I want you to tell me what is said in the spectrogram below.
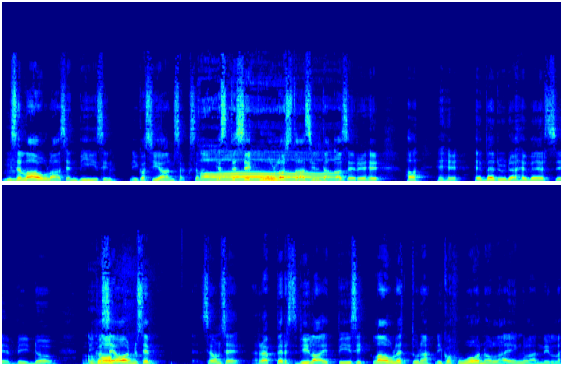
Niin se laulaa sen biisin niin siansaksana. Aa. Ja sitten se kuulostaa siltä aserehe, ha, hehe, hebeduda, hebe, se video. Niin se on se, se on se Rapper's Delight-biisi laulettuna niin huonolla englannilla.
